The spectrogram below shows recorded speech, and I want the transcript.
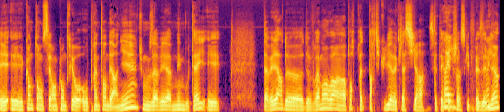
Et, quand on s'est rencontrés au printemps dernier, tu nous avais amené une bouteille et tu avais l'air de, de vraiment avoir un rapport particulier avec la Syrah. C'était quelque chose qui te Ouais. bien.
